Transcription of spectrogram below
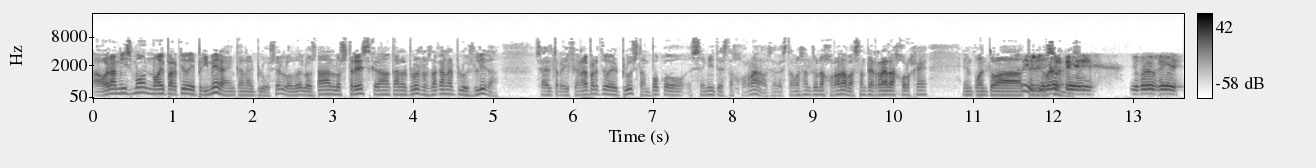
ahora mismo no hay partido de primera en Canal Plus. ¿eh? Los, dan los tres que dan Canal Plus, los da Canal Plus Liga. O sea, el tradicional partido del Plus tampoco se emite esta jornada. O sea, que estamos ante una jornada bastante rara, Jorge, en cuanto a sí, Yo creo que, yo creo que,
